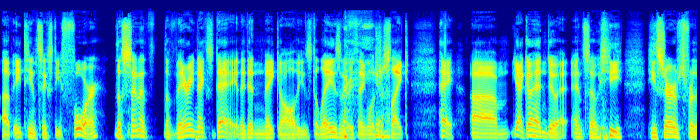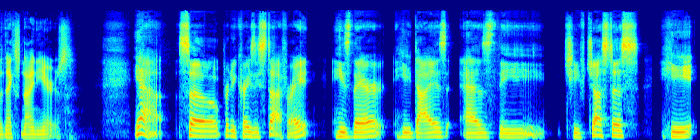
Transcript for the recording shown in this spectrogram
of 1864. The Senate, the very next day, they didn't make all these delays and everything. Was yeah. just like, "Hey, um, yeah, go ahead and do it." And so he he serves for the next nine years. Yeah, so pretty crazy stuff, right? He's there. He dies as the Chief Justice. He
